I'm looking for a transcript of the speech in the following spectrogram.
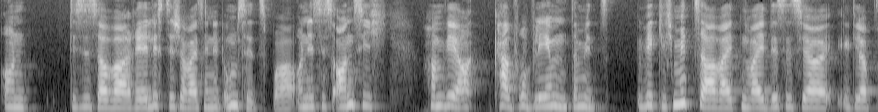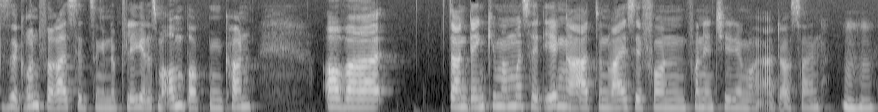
Und das ist aber realistischerweise nicht umsetzbar. Und es ist an sich, haben wir kein Problem damit, wirklich mitzuarbeiten, weil das ist ja, ich glaube, das ist eine Grundvoraussetzung in der Pflege, dass man anpacken kann. Aber dann denke ich, man muss halt irgendeine Art und Weise von, von Entschädigung auch da sein mhm.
